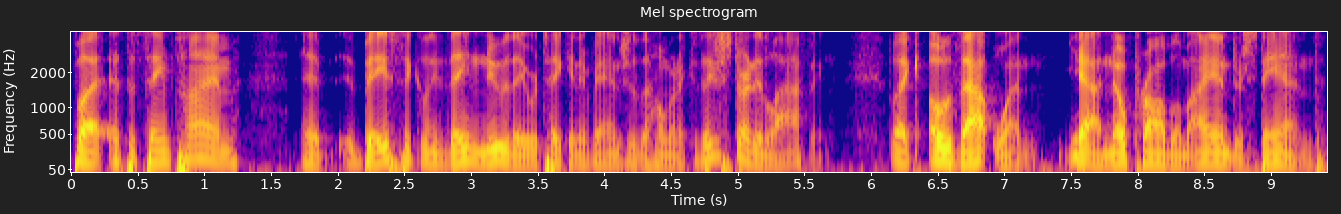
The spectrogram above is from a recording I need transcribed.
But at the same time it, it basically they knew they were taking advantage of the homeowner because they just started laughing. Like oh that one. Yeah no problem. I understand.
